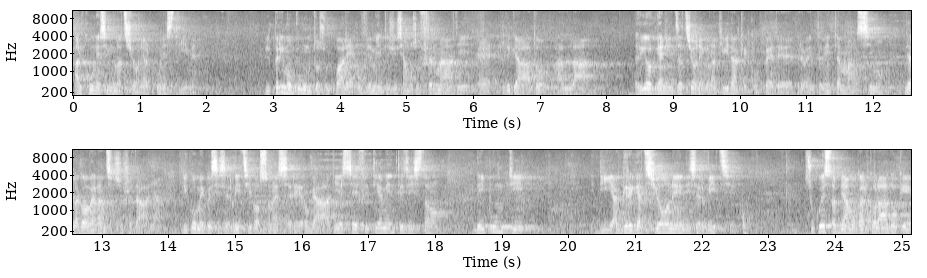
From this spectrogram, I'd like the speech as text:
alcune simulazioni, alcune stime. Il primo punto sul quale ovviamente ci siamo soffermati è legato alla riorganizzazione, che è un'attività che compete prevalentemente a Massimo, della governance societaria, di come questi servizi possono essere erogati e se effettivamente esistono dei punti di aggregazione di servizi. Su questo abbiamo calcolato che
